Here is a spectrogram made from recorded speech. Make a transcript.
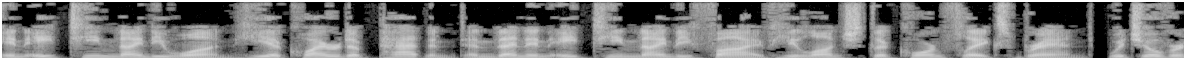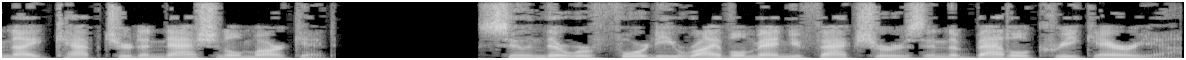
In 1891 he acquired a patent and then in 1895 he launched the Cornflakes brand, which overnight captured a national market. Soon there were 40 rival manufacturers in the Battle Creek area.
